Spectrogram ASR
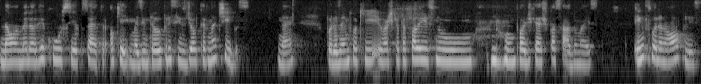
não é o melhor recurso e etc. Ok, mas então eu preciso de alternativas, né? Por exemplo, aqui, eu acho que até falei isso no, no podcast passado, mas em Florianópolis,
